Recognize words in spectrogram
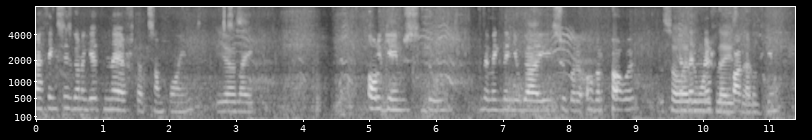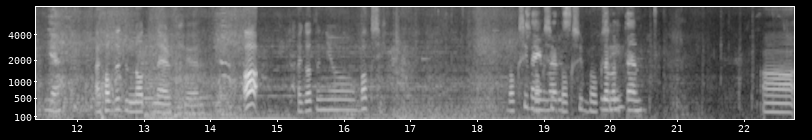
I think she's gonna get nerfed at some point. Yes. Just like all games do. They make the new guy super overpowered. so and everyone then nerf plays the fuck them. out of him. Yeah. I hope they do not nerf her. Oh! I got a new boxy. Boxy, Same, boxy, boxy, boxy. Level 10. Uh,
